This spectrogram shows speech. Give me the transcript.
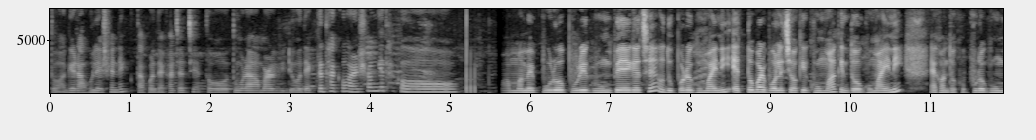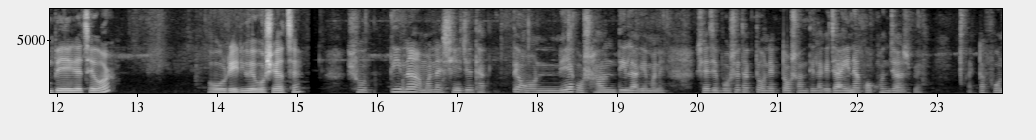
তো আগে রাহুল এসে নেক তারপর দেখা যাচ্ছে। তো তোমরা আমার ভিডিও দেখতে থাকো আর সঙ্গে থাকো। মাম্মামের পুরো পুরি ঘুম পেয়ে গেছে। ও দুপুরে ঘুমায়নি। এতবার বলেছে ওকে ঘুমা কিন্তু ও ঘুমায়নি। এখন তো খুব পুরো ঘুম পেয়ে গেছে ওর। ও রেডি হয়ে বসে আছে। সত্যি না আমার না সেজে থাকতে অনেক অশান্তি লাগে মানে সেজে বসে থাকতে অনেকটা অশান্তি লাগে। জানি না কখন যে আসবে। একটা ফোন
